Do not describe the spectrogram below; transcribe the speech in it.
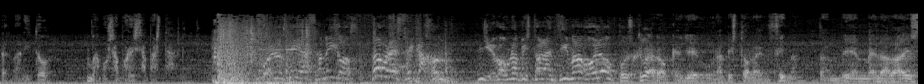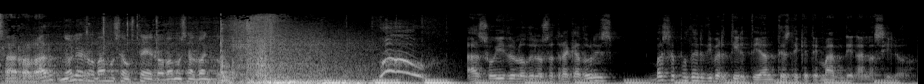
Hermanito, vamos a por esa pasta. Buenos días, amigos. ¡Abre ese cajón! ¿Lleva una pistola encima, abuelo? Pues claro que llevo una pistola encima. ¿También me la vais a robar? No le robamos a usted, robamos al banco. ¿Has oído lo de los atracadores? Vas a poder divertirte antes de que te manden al asilo.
